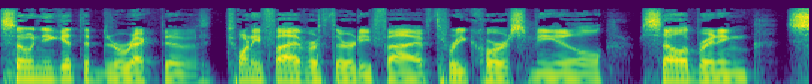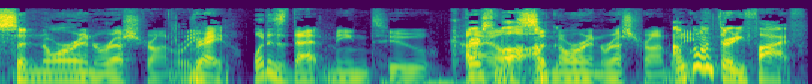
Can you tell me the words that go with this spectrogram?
So when you get the directive, twenty-five or thirty-five, three-course meal, celebrating Sonoran Restaurant Week. Right. What does that mean to Kyle? First of all, I'm- Sonoran Restaurant I'm going 35.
